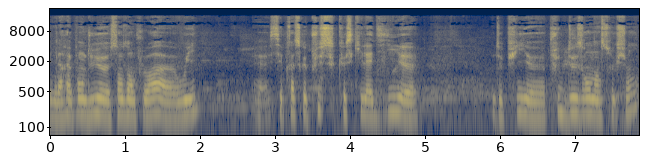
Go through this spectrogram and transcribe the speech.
il a répondu sans emploi, oui. Euh, c'est presque plus que ce qu'il a dit euh, depuis euh, plus de deux ans d'instruction.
